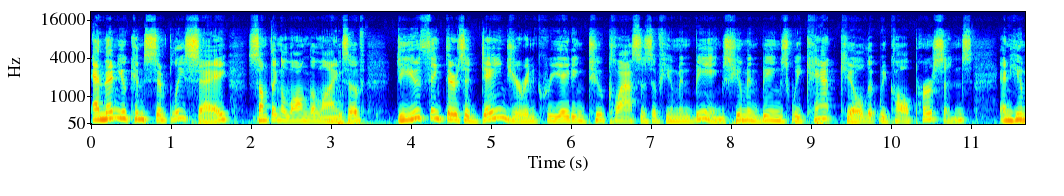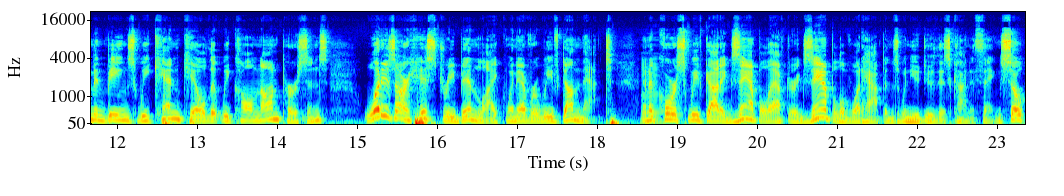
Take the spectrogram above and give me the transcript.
And then you can simply say something along the lines of, do you think there's a danger in creating two classes of human beings? Human beings we can't kill that we call persons, and human beings we can kill that we call non persons. What has our history been like whenever we've done that? And of mm-hmm. course, we've got example after example of what happens when you do this kind of thing. So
